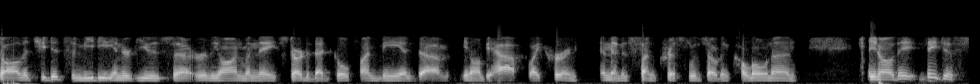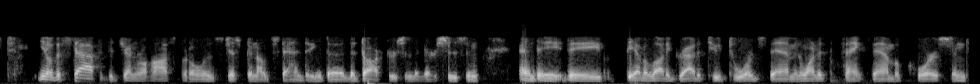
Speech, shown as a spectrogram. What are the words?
solid. She did some media interviews uh, early on when they started that GoFundMe, and um, you know, on behalf like her and, and then his son Chris lives out in Kelowna, and you know, they they just you know the staff at the General Hospital has just been outstanding. The the doctors and the nurses, and and they they they have a lot of gratitude towards them, and wanted to thank them, of course, and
